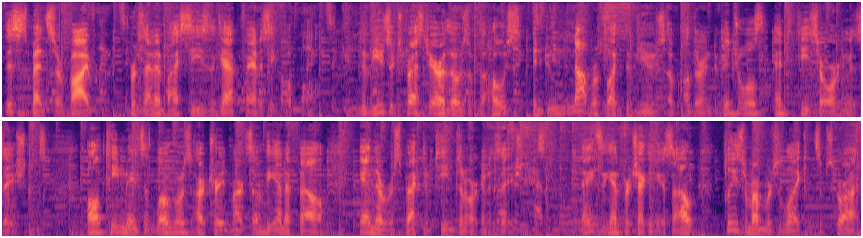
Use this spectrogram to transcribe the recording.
This has been Survivor, presented by Seize the Gap Fantasy Football. The views expressed here are those of the hosts and do not reflect the views of other individuals, entities, or organizations. All team names and logos are trademarks of the NFL and their respective teams and organizations. Thanks again for checking us out. Please remember to like and subscribe.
